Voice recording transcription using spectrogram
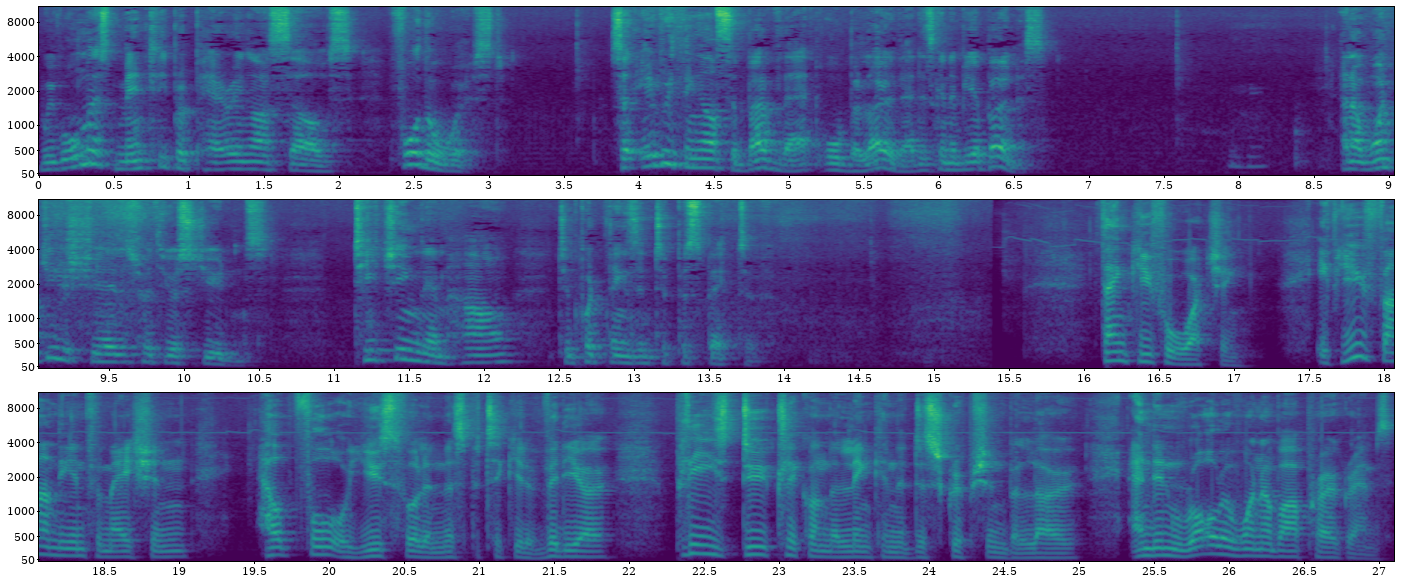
we're almost mentally preparing ourselves for the worst. So everything else above that or below that is going to be a bonus. Mm-hmm. And I want you to share this with your students, teaching them how to put things into perspective. Thank you for watching. If you found the information helpful or useful in this particular video, please do click on the link in the description below and enroll in one of our programs.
